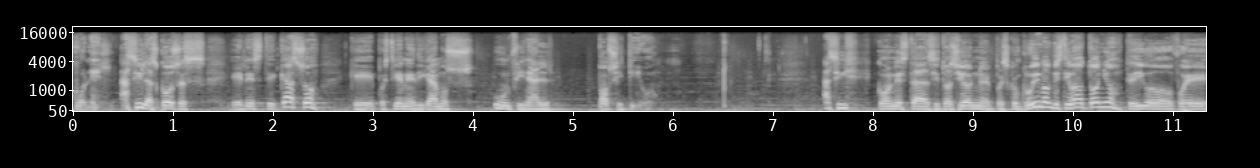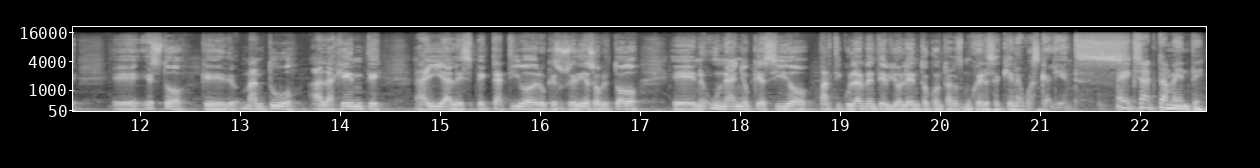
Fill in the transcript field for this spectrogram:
con él. Así las cosas en este caso, que pues tiene, digamos, un final positivo. Así, con esta situación, eh, pues concluimos, mi estimado Toño. Te digo, fue eh, esto que mantuvo a la gente ahí a la expectativa de lo que sucedía, sobre todo en un año que ha sido particularmente violento contra las mujeres aquí en Aguascalientes. Exactamente.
